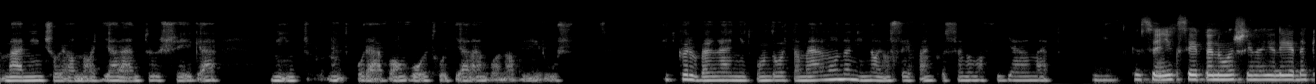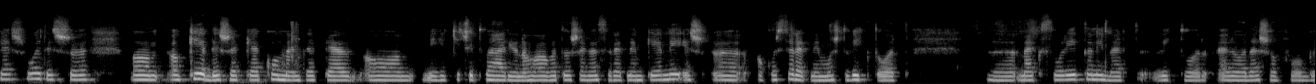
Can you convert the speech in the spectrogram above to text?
már nincs olyan nagy jelentősége, mint, mint korábban volt, hogy jelen van a vírus. Így körülbelül ennyit gondoltam elmondani, így nagyon szépen köszönöm a figyelmet. Köszönjük szépen, Orsi, nagyon érdekes volt, és a, a kérdésekkel, kommentekkel a, még egy kicsit várjon a hallgatósággal szeretném kérni, és uh, akkor szeretném most Viktort megszólítani, mert Viktor előadása fog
